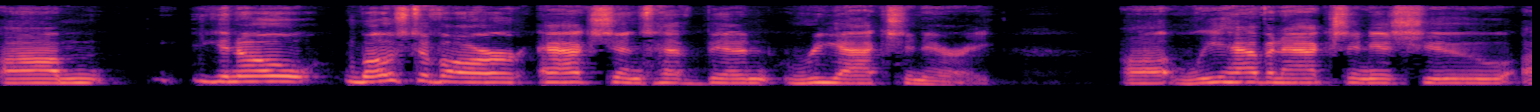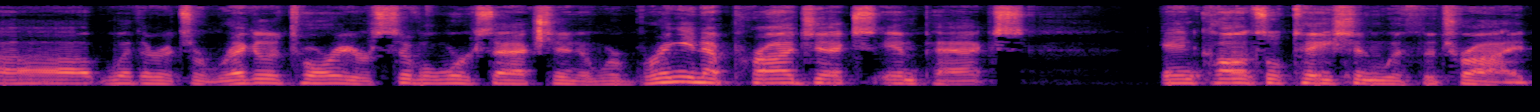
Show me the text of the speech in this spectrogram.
Um, you know, most of our actions have been reactionary. Uh, we have an action issue, uh, whether it's a regulatory or civil works action, and we're bringing up projects impacts in consultation with the tribe.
